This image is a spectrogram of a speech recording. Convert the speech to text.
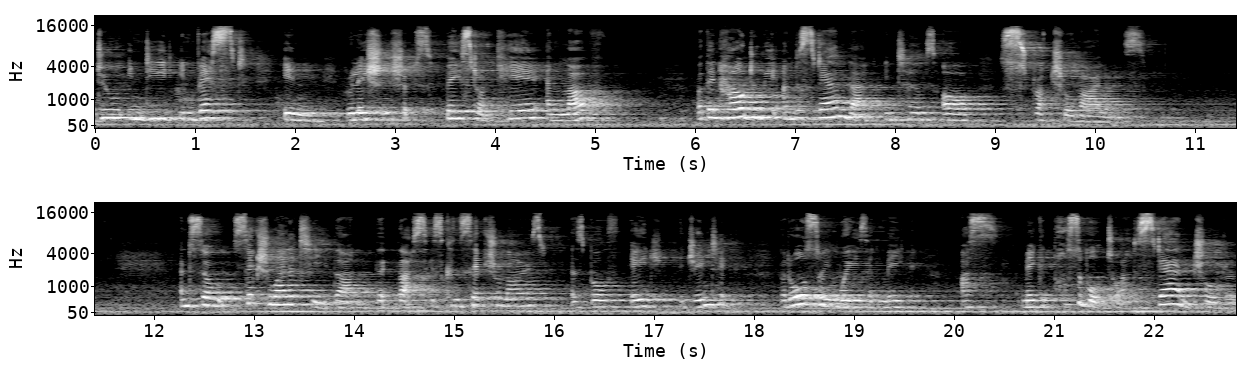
do indeed invest in relationships based on care and love. But then, how do we understand that in terms of structural violence? And so sexuality then, thus is conceptualized as both agentic, but also in ways that make us make it possible to understand children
